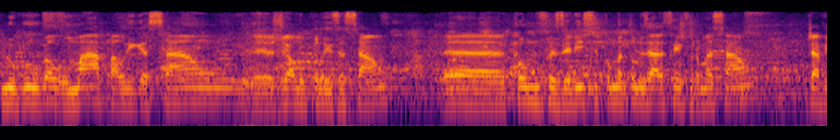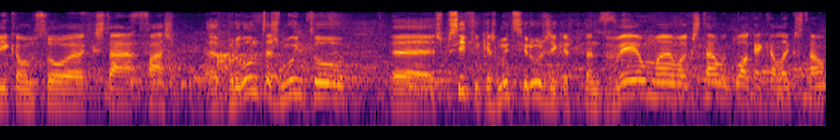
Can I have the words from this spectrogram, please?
no Google o mapa, a ligação, a geolocalização, uh, como fazer isso e como atualizar essa informação. Já vi que é uma pessoa que está, faz uh, perguntas muito específicas, muito cirúrgicas, portanto vê uma, uma questão e coloca aquela questão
